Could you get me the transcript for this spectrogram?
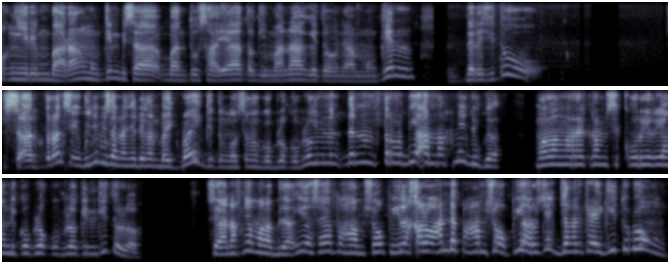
pengirim barang mungkin bisa bantu saya atau gimana gitu. Ya mungkin dari situ seaturan si ibunya bisa nanya dengan baik-baik gitu nggak usah ngegoblok-goblokin dan, terlebih anaknya juga malah ngerekam si kurir yang digoblok-goblokin gitu loh. Si anaknya malah bilang iya saya paham Shopee. Lah kalau anda paham Shopee harusnya jangan kayak gitu dong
